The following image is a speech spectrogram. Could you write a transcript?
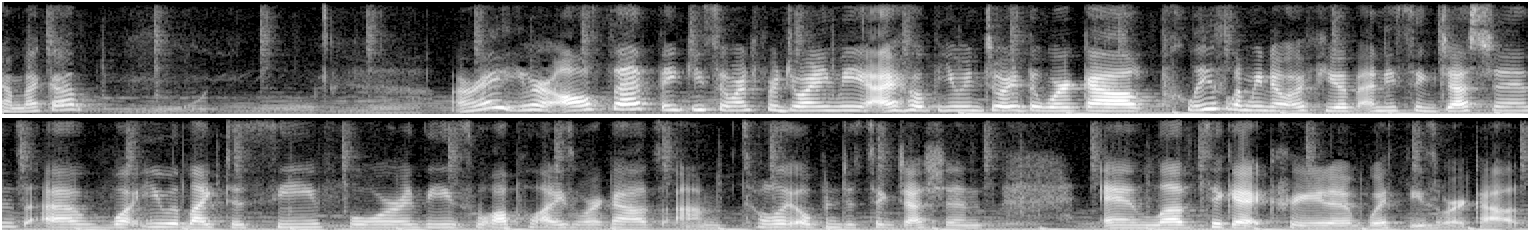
Come back up. All right, you're all set. Thank you so much for joining me. I hope you enjoyed the workout. Please let me know if you have any suggestions of what you would like to see for these wall Pilates workouts. I'm totally open to suggestions and love to get creative with these workouts.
